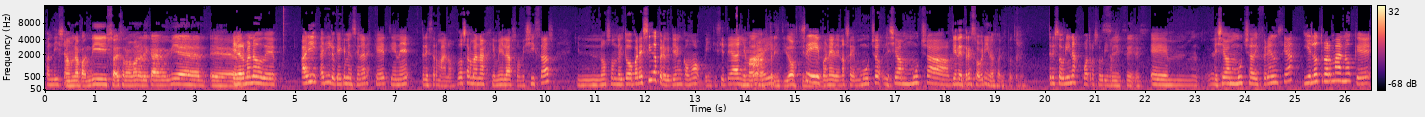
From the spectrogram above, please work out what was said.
Pandilla. a una pandilla, eso a la mamá no le cae muy bien. eh, El hermano de Ari, Ari lo que hay que mencionar es que tiene tres hermanos, dos hermanas gemelas o mellizas, que no son del todo parecidas, pero que tienen como 27 años. por más, ahí. 32 tiene. Sí, ponele, no sé, mucho, le llevan mucha... Tiene tres sobrinos Aristóteles. Tres sobrinas, cuatro sobrinos. Sí, sí, es Eh, le llevan mucha diferencia. Y el otro hermano, que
